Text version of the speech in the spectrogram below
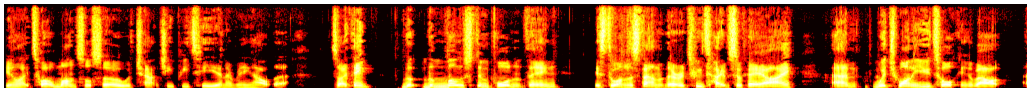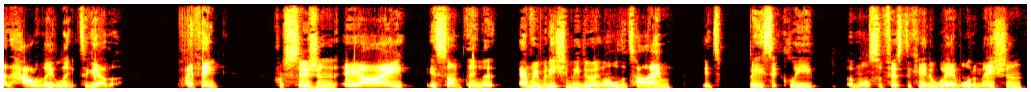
you know, like 12 months or so with ChatGPT and everything out there. So I think the, the most important thing is to understand that there are two types of AI and which one are you talking about and how do they link together. I think precision AI is something that everybody should be doing all the time. It's basically a more sophisticated way of automation.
